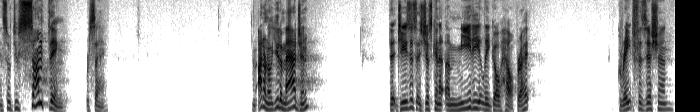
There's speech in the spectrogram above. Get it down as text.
And so, do something, we're saying. And I don't know, you'd imagine that Jesus is just going to immediately go help, right? Great physician,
